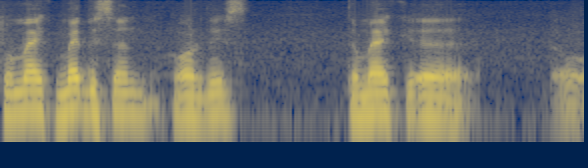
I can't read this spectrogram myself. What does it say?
to make medicine for this, to make uh, uh,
